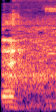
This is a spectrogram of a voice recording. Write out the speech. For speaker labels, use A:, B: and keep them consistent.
A: Yeah.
